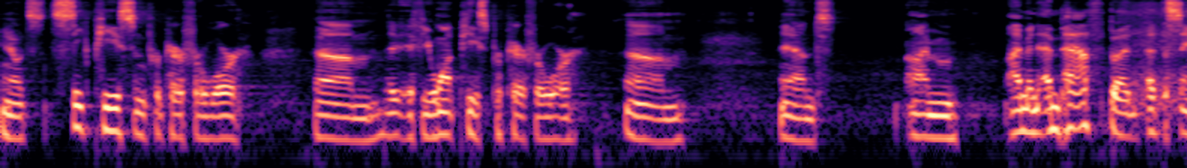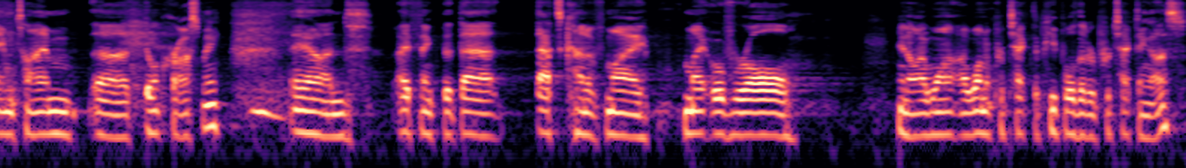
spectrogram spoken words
you know, it's seek peace and prepare for war. Um, if you want peace, prepare for war. Um, and I'm I'm an empath, but at the same time, uh, don't cross me. And I think that, that that's kind of my my overall. You know, I want I want to protect the people that are protecting us,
